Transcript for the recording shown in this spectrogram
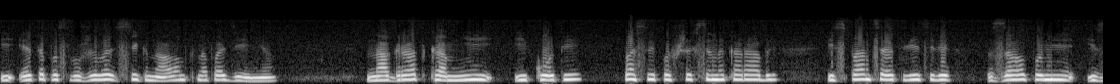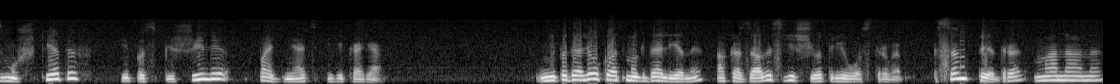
и это послужило сигналом к нападению. Наград камней и копий, посыпавшихся на корабль, испанцы ответили залпами из мушкетов и поспешили поднять якоря. Неподалеку от Магдалены оказалось еще три острова. Сан-Педро, Манана,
